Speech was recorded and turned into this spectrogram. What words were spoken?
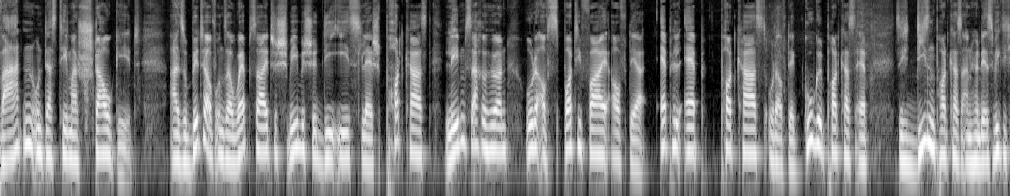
Warten und das Thema Stau geht. Also bitte auf unserer Webseite schwäbische.de slash podcast Lebenssache hören oder auf Spotify, auf der Apple App Podcast oder auf der Google Podcast App sich diesen Podcast anhören. Der ist wirklich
